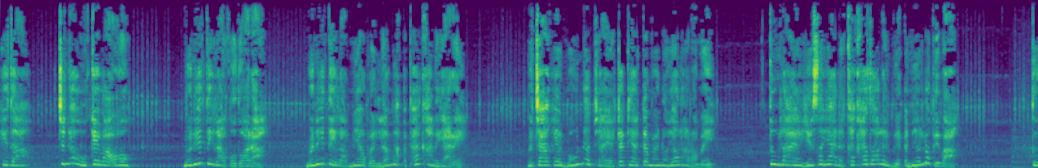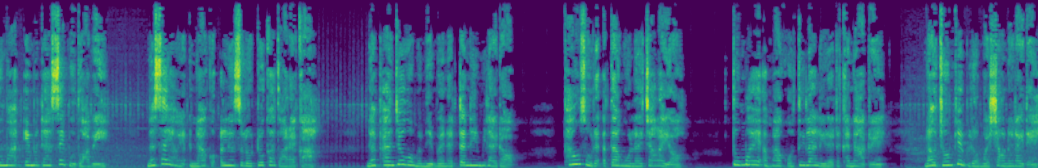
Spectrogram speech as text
ဟေးသားကျွန်တော်ကိုကဲပါအောင်မနေ့တီလာကိုသွားတာမနေ့တီလာမရောက်ပဲလမ်းမှာအဖမ်းခံလိုက်ရတယ်မကြခင်မုန်းနဲ့ပြရဲ့တတိယတမန်တော်ရောက်လာတော့မယ်သူလာရင်ရင်ဆက်ရတဲ့ခက်ခဲသွားလိမ့်မယ်အမြဲလွတ်ပေးပါသူမအင်မတန်စိတ်ပူသွားပြီး နတ်ဆက်ရောင်ရဲ့အနာကိုအလင်းစလိုတွက်ကပ်သွားတဲ့အခါနတ်ဖန်ကျိုးကိုမမြင်ဘဲနဲ့တက်နေမိလိုက်တော့ဖောင်းဆိုတဲ့အတန်ကိုလဲကြားလိုက်ရောသူမရဲ့အမကိုတိလိုက်လေတဲ့ခဏအတွင်းနောက်ကျုံးပြစ်ပြီးတော့မှရှောင်နေလိုက်တယ်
